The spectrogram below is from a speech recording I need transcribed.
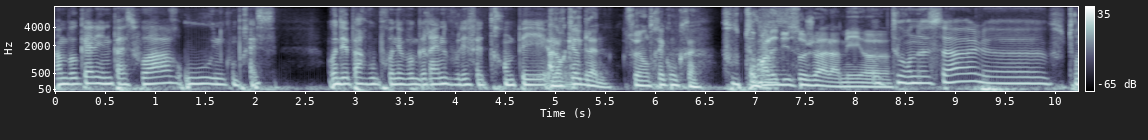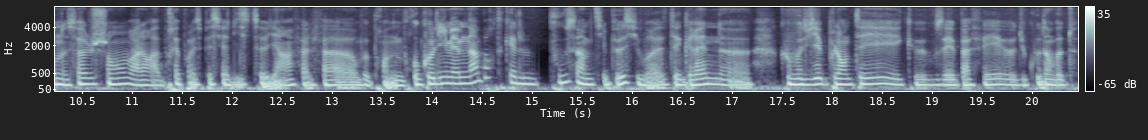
un bocal et une passoire ou une compresse. Au départ, vous prenez vos graines, vous les faites tremper. euh, Alors quelles graines Soyons très concrets. tout On tourne- parlait du soja là, mais euh, Tournesol, euh, tournesol, chanvre. Alors après, pour les spécialistes, il y a un falfa, on peut prendre brocoli, même n'importe quelle pousse un petit peu si vous reste des graines euh, que vous deviez planter et que vous n'avez pas fait euh, du coup dans votre,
